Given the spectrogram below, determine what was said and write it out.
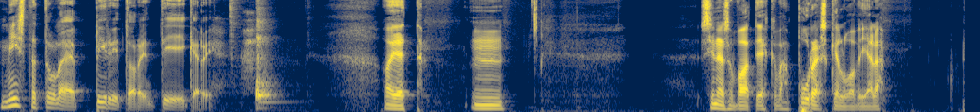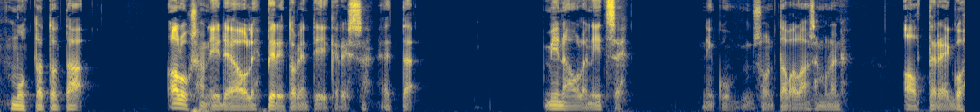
Mistä tulee Piritorin tiikeri? Ai että. Mm. Sinänsä vaatii ehkä vähän pureskelua vielä, mutta tota, aluksan idea oli Piritorin tiikerissä, että minä olen itse, niin kuin se on tavallaan semmoinen alter ego,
